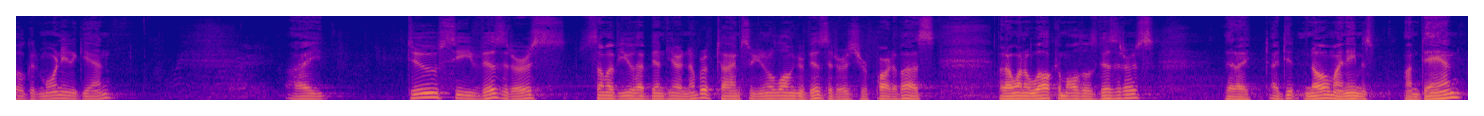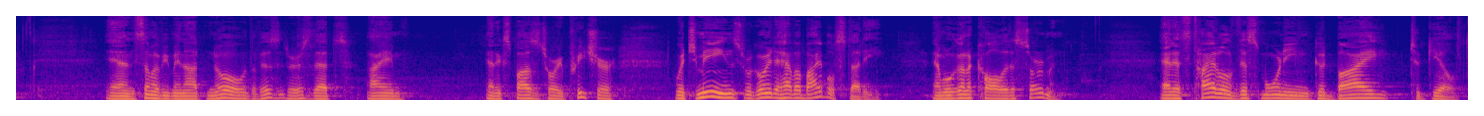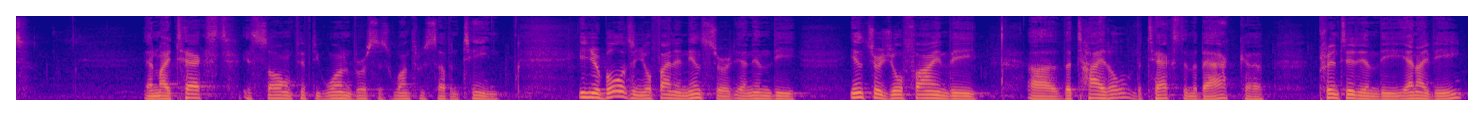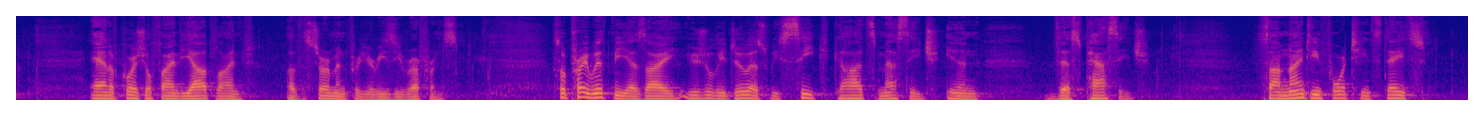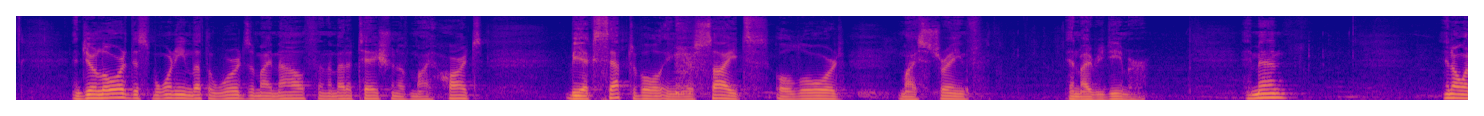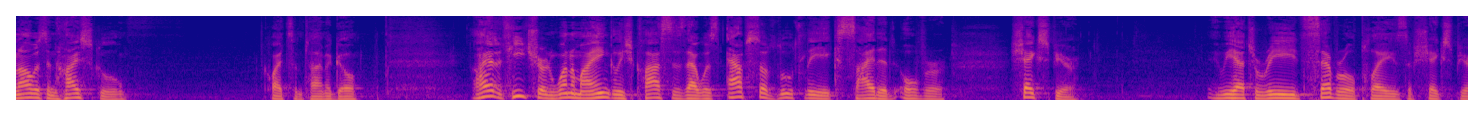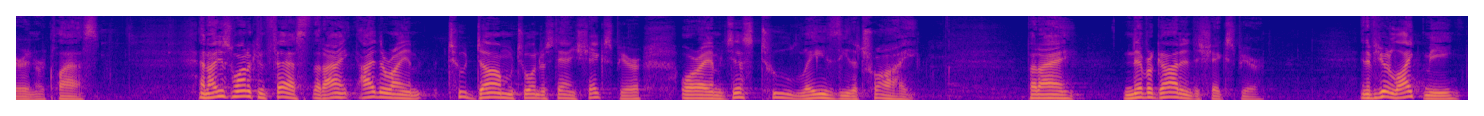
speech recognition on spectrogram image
So, good morning again. I do see visitors. Some of you have been here a number of times, so you're no longer visitors, you're part of us. But I want to welcome all those visitors that I, I didn't know. My name is I'm Dan, and some of you may not know, the visitors, that I'm an expository preacher, which means we're going to have a Bible study, and we're going to call it a sermon. And it's titled this morning, Goodbye to Guilt. And my text is Psalm 51, verses 1 through 17. In your bulletin, you'll find an insert, and in the insert, you'll find the, uh, the title, the text in the back, uh, printed in the NIV. And of course, you'll find the outline of the sermon for your easy reference. So pray with me as I usually do as we seek God's message in this passage. Psalm 19:14 states, and dear Lord, this morning let the words of my mouth and the meditation of my heart be acceptable in your sight, O Lord, my strength and my Redeemer. Amen. You know, when I was in high school, quite some time ago, I had a teacher in one of my English classes that was absolutely excited over Shakespeare. We had to read several plays of Shakespeare in her class. And I just want to confess that I either I am too dumb to understand Shakespeare or I am just too lazy to try. But I never got into Shakespeare. And if you're like me,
